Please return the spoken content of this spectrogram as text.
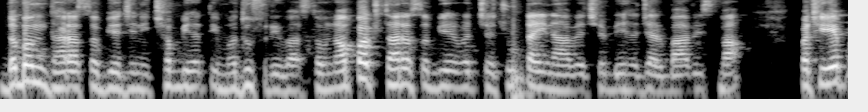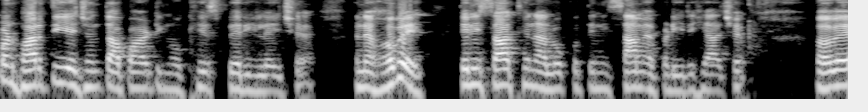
દબંગ ધારાસભ્ય જેની છબી હતી મધુ શ્રીવાસ્તવ અપક્ષ ધારાસભ્ય વચ્ચે ચૂંટાઈને આવે છે બે હજાર બાવીસમાં. પછી એ પણ ભારતીય જનતા પાર્ટીનો ખેસ પહેરી લે છે. અને હવે તેની સાથેના લોકો તેની સામે પડી રહ્યા છે. હવે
